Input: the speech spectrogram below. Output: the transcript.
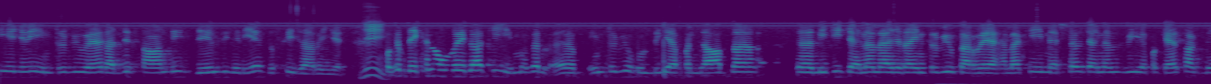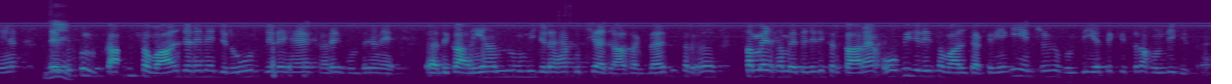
ਇਹ ਜਿਹੜੀ ਇੰਟਰਵਿਊ ਹੈ ਰਾਜਸਥਾਨ ਦੀ ਜੇਲ੍ਹ ਦੀ ਜਿਹੜੀ ਹੈ ਦੱਸੀ ਜਾ ਰਹੀ ਹੈ। ਮਗਰ ਦੇਖਣਾ ਹੋਵੇਗਾ ਕਿ ਮਗਰ ਇੰਟਰਵਿਊ ਹੁੰਦੀ ਹੈ ਪੰਜਾਬ ਦਾ ਨਿੱਜੀ ਚੈਨਲ ਹੈ ਜਿਹੜਾ ਇੰਟਰਵਿਊ ਕਰ ਰਿਹਾ ਹੈ ਹਾਲਾਂਕਿ ਨੈਸ਼ਨਲ ਚੈਨਲ ਵੀ ਆਪਾਂ ਕਹਿ ਸਕਦੇ ਹਾਂ। ਤੇ। ਬਿਲਕੁਲ ਕਾਫੀ ਸਵਾਲ ਜਿਹੜੇ ਨੇ ਜ਼ਰੂਰ ਜਿਹੜੇ ਹੈ ਖੜੇ ਹੁੰਦੇ ਨੇ। ਅਧਿਕਾਰੀਆਂ ਨੂੰ ਵੀ ਜਿਹੜਾ ਹੈ ਪੁੱਛਿਆ ਜਾ ਸਕਦਾ ਹੈ ਕਿ ਸਰ- ਅਹ, ਸਮੇਂ ਸਮੇਂ ਤੇ ਜਿਹੜੀ ਸਰਕਾਰ ਹੈ ਉਹ ਵੀ ਜਿਹੜੀ ਸਵਾਲ ਚੱਕ ਰਹੀ ਹੈ ਕਿ ਇੰਟਰਵਿਊ ਹੁੰਦੀ ਹੈ ਤੇ ਕਿਸ ਤਰ੍ਹਾਂ ਹੁੰਦੀ ਕਿਸ ਤਰ੍ਹਾਂ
